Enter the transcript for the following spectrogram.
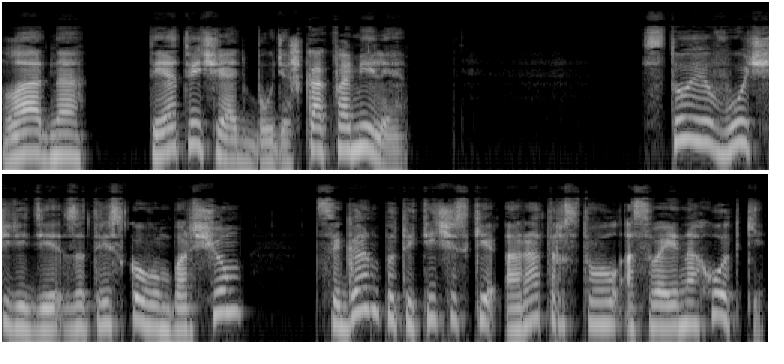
«Ладно, ты отвечать будешь. Как фамилия?» Стоя в очереди за тресковым борщом, цыган патетически ораторствовал о своей находке,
